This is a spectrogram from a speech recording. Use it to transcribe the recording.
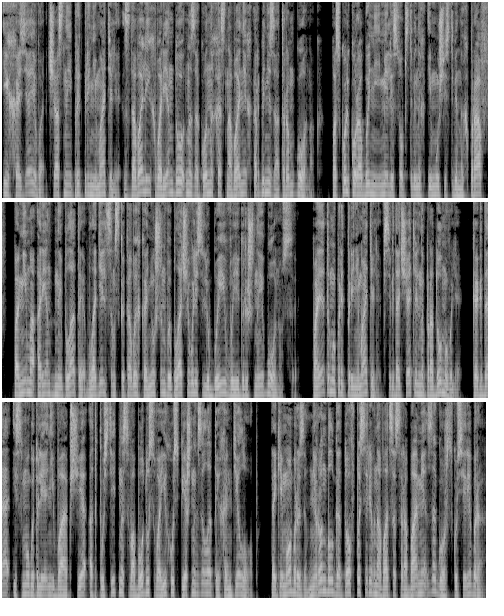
Их хозяева, частные предприниматели, сдавали их в аренду на законных основаниях организаторам гонок. Поскольку рабы не имели собственных имущественных прав, помимо арендной платы владельцам скаковых конюшен выплачивались любые выигрышные бонусы. Поэтому предприниматели всегда тщательно продумывали, когда и смогут ли они вообще отпустить на свободу своих успешных золотых антилоп. Таким образом, Нерон был готов посоревноваться с рабами за горстку серебра.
